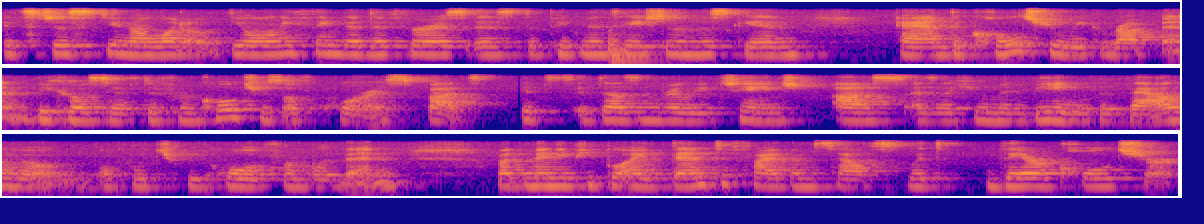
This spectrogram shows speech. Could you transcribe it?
it's just you know what the only thing that differs is the pigmentation in the skin and the culture we grew up in because they have different cultures of course but it doesn't really change us as a human being the value of which we hold from within. But many people identify themselves with their culture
